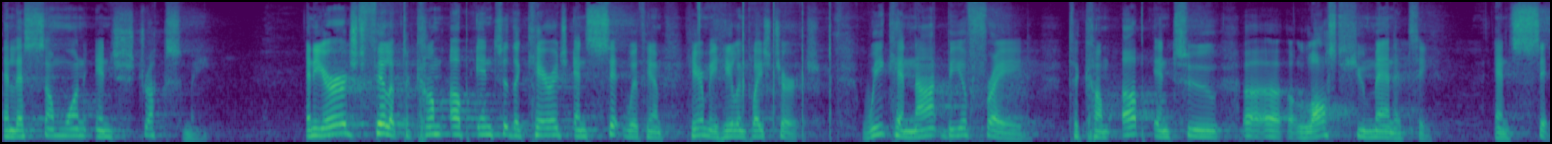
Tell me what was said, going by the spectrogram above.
unless someone instructs me? And he urged Philip to come up into the carriage and sit with him. Hear me, Healing Place Church. We cannot be afraid to come up into uh, uh, lost humanity and sit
